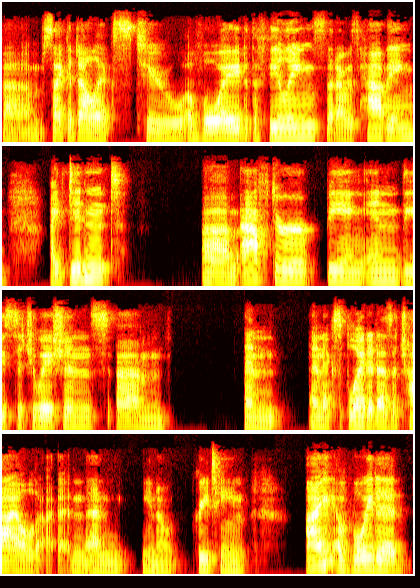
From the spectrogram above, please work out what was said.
um, psychedelics to avoid the feelings that I was having. I didn't, um, after being in these situations um, and and exploited as a child and, and you know preteen, I avoided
